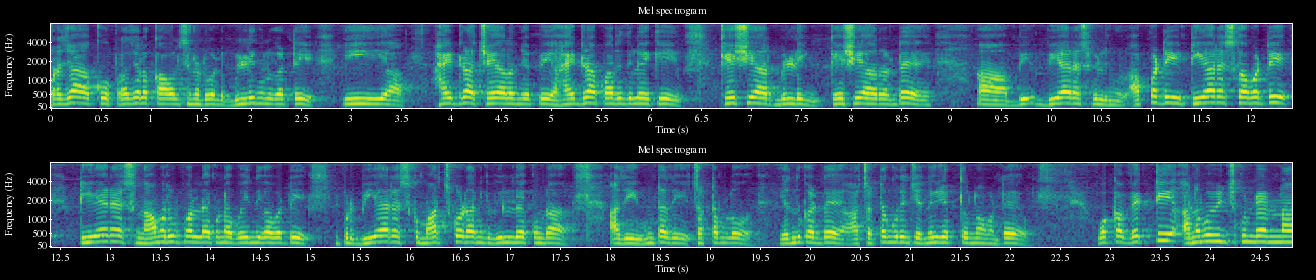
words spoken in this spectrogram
ప్రజాకు ప్రజలకు కావాల్సినటువంటి బిల్డింగులు కట్టి ఈ హైడ్రా చేయాలని చెప్పి హైడ్రా పరిధిలోకి కేసీఆర్ బిల్డింగ్ కేసీఆర్ అంటే బి బీఆర్ఎస్ బిల్డింగ్. అప్పటి టీఆర్ఎస్ కాబట్టి టీఆర్ఎస్ నామరూపాలు లేకుండా పోయింది కాబట్టి ఇప్పుడు బీఆర్ఎస్కు మార్చుకోవడానికి వీలు లేకుండా అది ఉంటుంది చట్టంలో. ఎందుకంటే ఆ చట్టం గురించి ఎందుకు చెప్తున్నామంటే ఒక వ్యక్తి అనుభవించుకున్న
